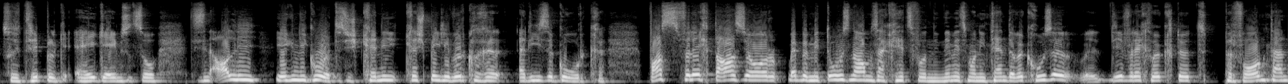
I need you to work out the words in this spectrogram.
so die Triple-A-Games und so, die sind alle irgendwie gut. Es ist keine, kein Spiel wirklich eine, eine riesen Gurke. Was vielleicht das Jahr, eben mit Ausnahmen, sage ich jetzt von, ich nehme jetzt mal Nintendo wirklich raus, die vielleicht wirklich dort performt haben,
